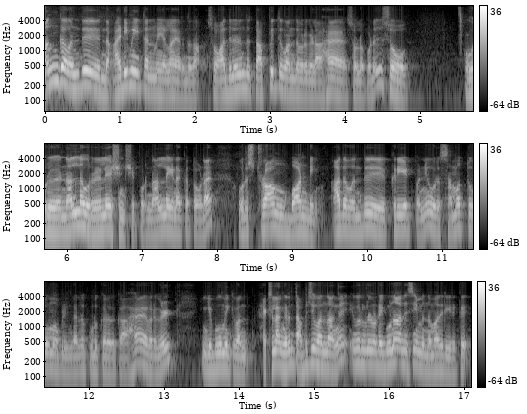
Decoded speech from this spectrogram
அங்கே வந்து இந்த அடிமைத்தன்மையெல்லாம் இருந்ததான். ஸோ அதிலிருந்து தப்பித்து வந்தவர்களாக சொல்லப்படுது. ஸோ ஒரு நல்ல ஒரு ரிலேஷன்ஷிப் ஒரு நல்ல இணக்கத்தோட ஒரு ஸ்ட்ராங் பாண்டிங் அதை வந்து க்ரியேட் பண்ணி ஒரு சமத்துவம் அப்படிங்கிறத கொடுக்கறதுக்காக இவர்கள் இங்கே பூமிக்கு வந்து ஆக்சுவலாக அங்கேருந்து தப்பிச்சு வந்தாங்க. இவர்களுடைய குணாதிசயம் இந்த மாதிரி இருக்குது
